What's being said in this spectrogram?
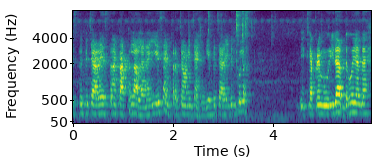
ਇਸ ਦੇ ਵਿਚਾਲੇ ਇਸ ਤਰ੍ਹਾਂ ਕੱਟ ਲਾ ਲੈਣਾ ਜੀ, ਇਹ ਸੈਂਟਰ ਚ ਆਉਣੀ ਚਾਹੀਦੀ ਹੈ ਵਿਚਾਲੇ, ਬਿਲਕੁਲ। ਇੱਥੇ ਆਪਣੇ ਮੂਰੀ ਦਾ ਅੱਧ ਹੋ ਜਾਂਦਾ ਹੈ।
